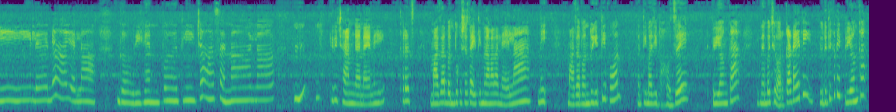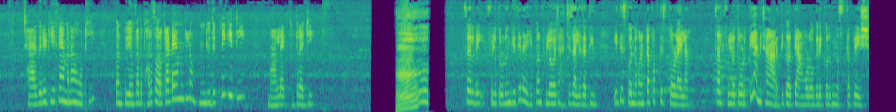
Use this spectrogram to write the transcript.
येईल न्यायला गौरी गणपतीच्या सणाला. छान गाणं आहे. नाही खरंच माझा बंधू कशाचा ऐकून मला न्यायला नाही. माझा बंधू येते फोन आणि ती माझी भाऊज आहे प्रियंका. ती नंबरची वरकाट आहे ती. येऊ देते का ती प्रियंका? छाया जरी ठीक आहे म्हणा मोठी पण प्रियंका फारच वरकाट आहे म्हटलं. येऊ देत नाही किती? नालायक चित्राची चल बाई फुलं तोडून घेते ना. हे पण फुलं माझ्या हाती झाले जातील. इथेच कोणत्या कोणत्या फक्तच तोडायला. चल फुलं तोडते आणि छान आरती करते. आंघोळ वगैरे करून मस्त फ्रेश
